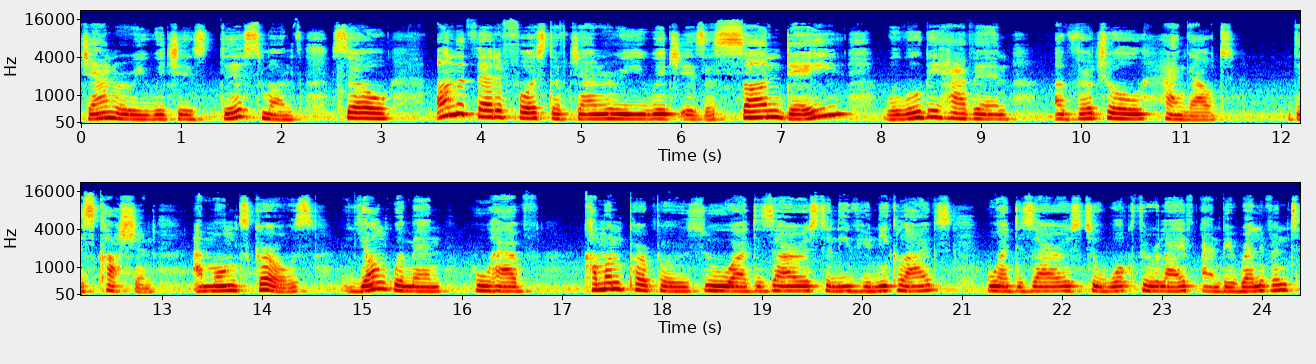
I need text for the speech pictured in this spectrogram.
January, which is this month. So on the 31st of January, which is a Sunday, we will be having a virtual hangout discussion amongst girls, young women who have common purpose, who are desirous to live unique lives, who are desirous to walk through life and be relevant,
